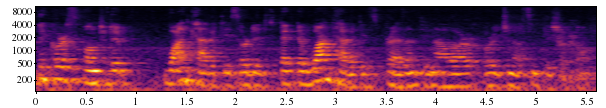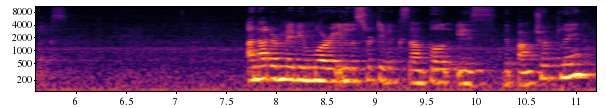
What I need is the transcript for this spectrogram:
they correspond to the one cavities or they detect the one cavities present in our original simplicial complex. Another maybe more illustrative example is the puncture plane.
